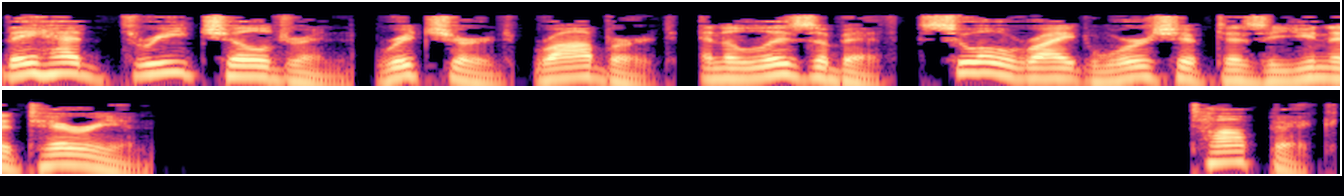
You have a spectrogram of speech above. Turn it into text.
They had three children: Richard, Robert, and Elizabeth. Sewall Wright worshipped as a Unitarian. Topic:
